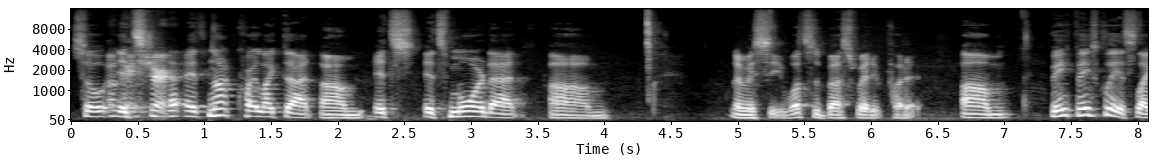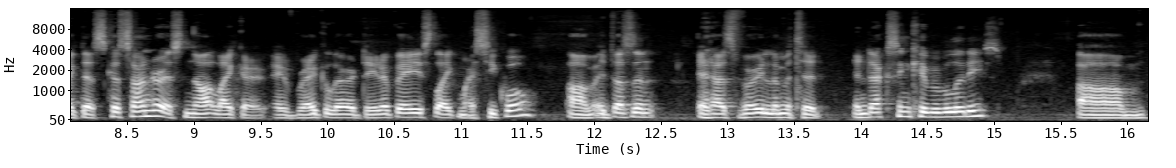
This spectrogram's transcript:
So okay, it's sure. it's not quite like that. Um, it's it's more that. Um, let me see. What's the best way to put it? Um, basically, it's like this. Cassandra is not like a, a regular database like MySQL. Um, it doesn't. It has very limited indexing capabilities. Um,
